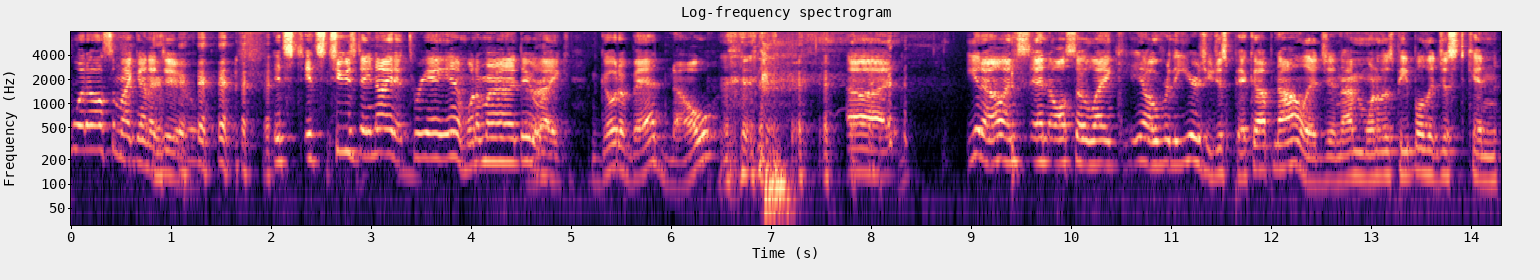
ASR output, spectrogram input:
what else am I gonna do? It's it's Tuesday night at 3 a.m. What am I gonna do? Like, go to bed? No. uh, you know, and and also like you know, over the years, you just pick up knowledge, and I'm one of those people that just can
